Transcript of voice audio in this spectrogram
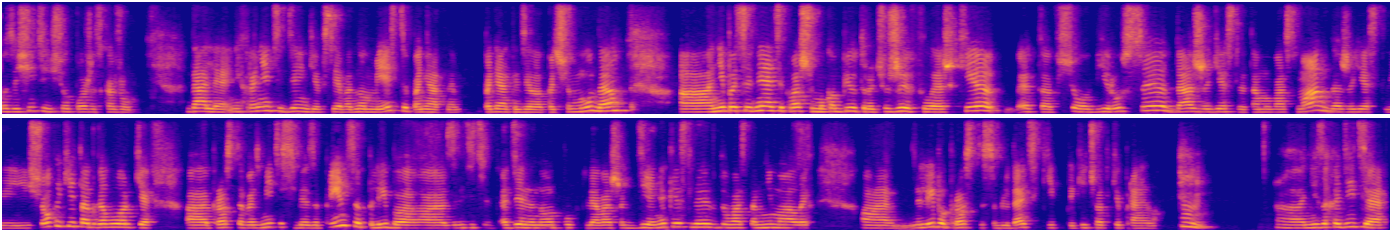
По защите еще позже скажу. Далее, не храните деньги все в одном месте, понятно, понятное дело, почему, да. А, не подсоединяйте к вашему компьютеру чужие флешки, это все вирусы, даже если там у вас Mac, даже если еще какие-то отговорки, а, просто возьмите себе за принцип, либо а, заведите отдельный ноутбук для ваших денег, если у вас там немало их, а, либо просто соблюдайте какие-то такие четкие правила. А, не заходите,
